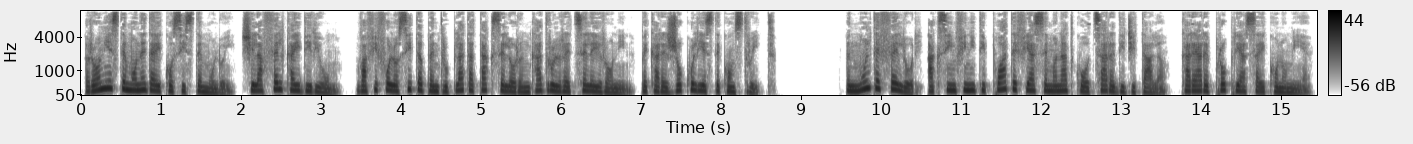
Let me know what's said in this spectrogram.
RON este moneda ecosistemului și, la fel ca Ethereum, va fi folosită pentru plata taxelor în cadrul rețelei Ronin, pe care jocul este construit. În multe feluri, Axie Infinity poate fi asemănat cu o țară digitală, care are propria sa economie.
